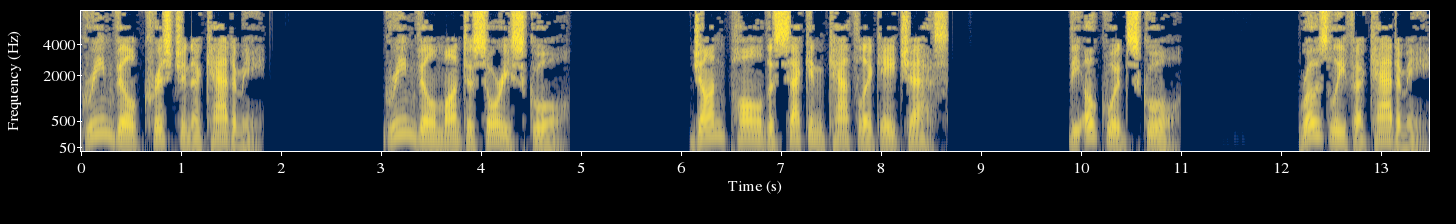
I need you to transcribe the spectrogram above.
Greenville Christian Academy Greenville Montessori School John Paul II Catholic H.S. The Oakwood School Roseleaf Academy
